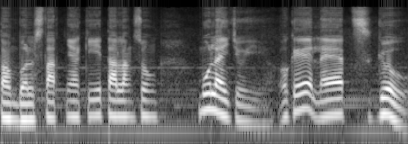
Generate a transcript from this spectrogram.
tombol startnya kita langsung mulai cuy Oke let's go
